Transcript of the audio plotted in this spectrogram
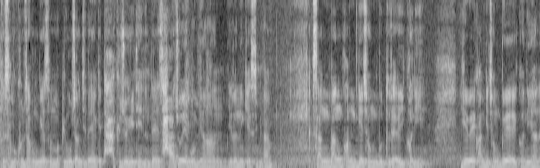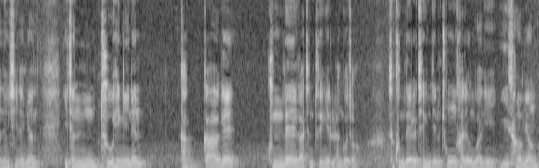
그래서 뭐 군사분계선, 뭐 비무장지대 여기 다 규정이 되어 있는데 사조에 보면 이런 게 있습니다. 쌍방 관계 정부들의 건의. 이게 왜 관계 정부에 건의하는 형식이냐면 이 전투 행위는 각각의 군대가 전투 행위를 한 거죠. 그래서 군대를 책임지는 총사령관이 이 서명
